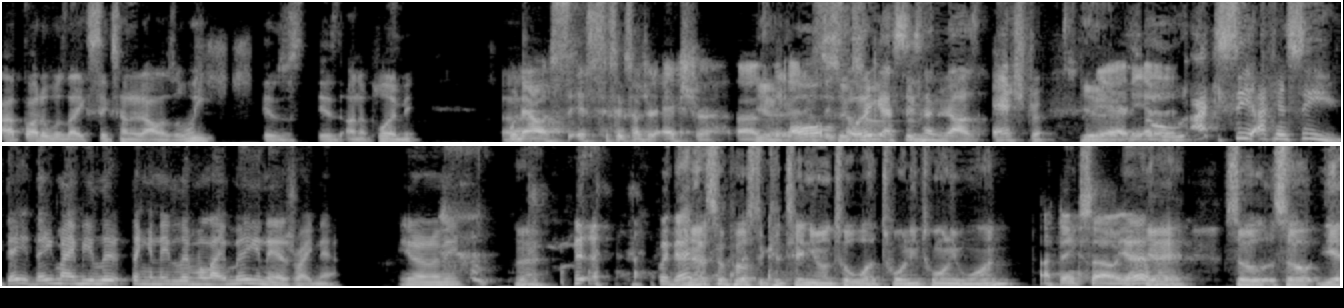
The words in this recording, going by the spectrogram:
I thought it was like six hundred dollars a week is is unemployment. Well, Uh, now it's, it's 600 extra. Uh, Yeah, they Oh, it's so they got six hundred dollars extra. Yeah. Yeah, So. I can see, I can see they they might be li- thinking they living like millionaires right now. You know what I mean? Yeah. But And that's supposed to continue until what, 2021? I think so. Yeah. Yeah. So so yeah,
